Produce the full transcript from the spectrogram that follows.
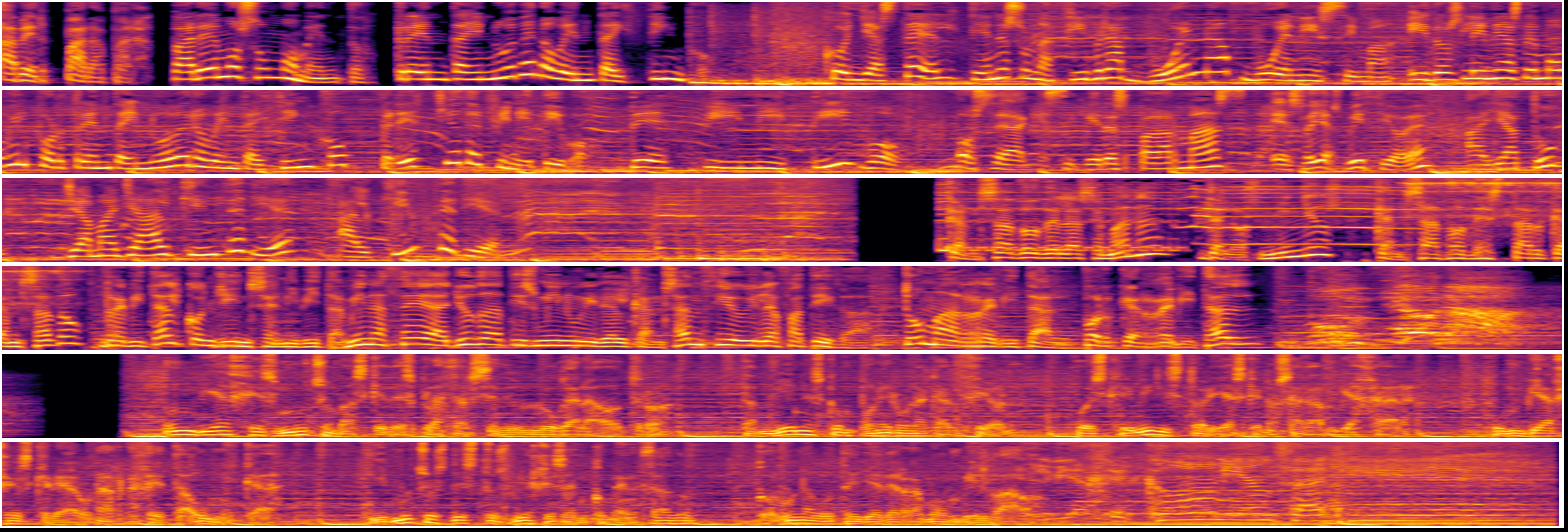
A ver, para, para. Paremos un momento. 39.95. Con Yastel tienes una fibra buena, buenísima y dos líneas de móvil por 39.95, precio definitivo. Definitivo. O sea que si quieres pagar más, eso ya es vicio, ¿eh? Allá tú. Llama ya al 1510, al 1510. ¿Cansado de la semana? ¿De los niños? ¿Cansado de estar cansado? Revital con ginseng y vitamina C ayuda a disminuir el cansancio y la fatiga. Toma Revital, porque Revital... ¡Funciona! Un viaje es mucho más que desplazarse de un lugar a otro. También es componer una canción o escribir historias que nos hagan viajar. Un viaje es crear una receta única. Y muchos de estos viajes han comenzado con una botella de Ramón Bilbao. El viaje comienza aquí.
